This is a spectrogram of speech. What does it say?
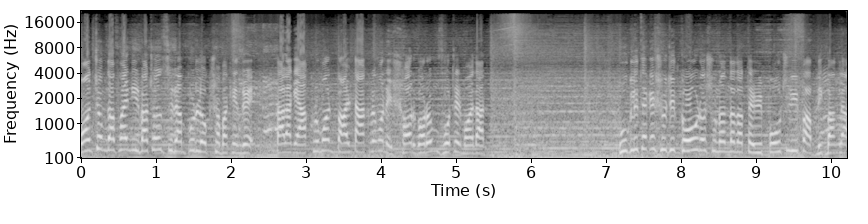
পঞ্চম দফায় নির্বাচন শ্রীরামপুর লোকসভা কেন্দ্রে। তার আগে আক্রমণ, পাল্টা আক্রমণে সরগরম ভোটের ময়দান। হুগলি থেকে সুজিত গৌড় ও সুনন্দা দত্তের রিপোর্ট, রিপাবলিক বাংলা।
